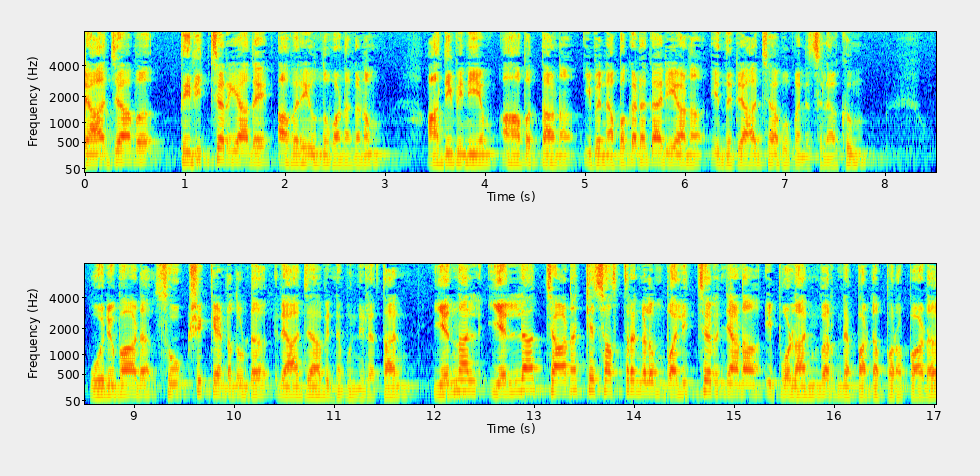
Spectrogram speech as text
രാജാവ് തിരിച്ചറിയാതെ അവരെ ഒന്ന് വണങ്ങണം. അതിവിനയം ആപത്താണ് ഇവൻ അപകടകാരിയാണ് എന്ന് രാജാവ് മനസ്സിലാക്കും. ഒരുപാട് സൂക്ഷിക്കേണ്ടതുണ്ട് രാജാവിന്റെ മുന്നിലെത്താൻ. എന്നാൽ എല്ലാ ചാണക്യശാസ്ത്രങ്ങളും വലിച്ചെറിഞ്ഞാണ് ഇപ്പോൾ അൻവറിന്റെ പടപ്പുറപ്പാട്.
